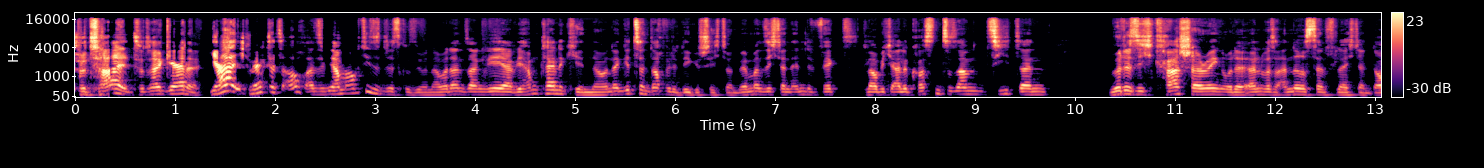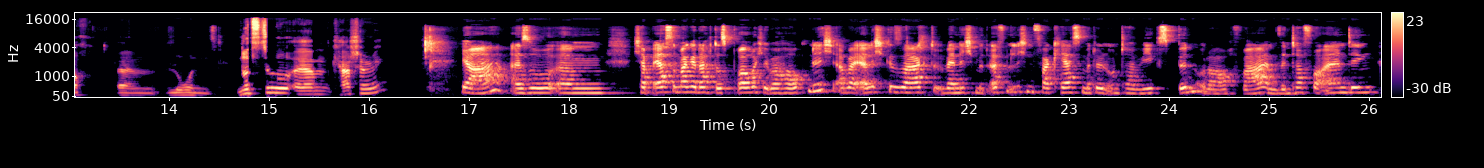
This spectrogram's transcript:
Total, total gerne. Ja, ich merke das auch. Also wir haben auch diese Diskussion, aber dann sagen wir ja, wir haben kleine Kinder und dann gibt es dann doch wieder die Geschichte. Und wenn man sich dann im Endeffekt, glaube ich, alle Kosten zusammenzieht, dann würde sich Carsharing oder irgendwas anderes dann vielleicht dann doch ähm, lohnen. Nutzt du ähm, Carsharing? Ja, also ähm, ich habe erst immer gedacht, das brauche ich überhaupt nicht. Aber ehrlich gesagt, wenn ich mit öffentlichen Verkehrsmitteln unterwegs bin oder auch war, im Winter vor allen Dingen,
